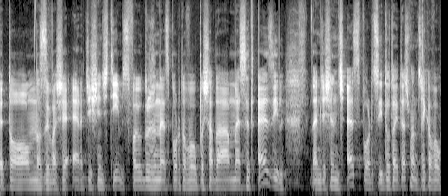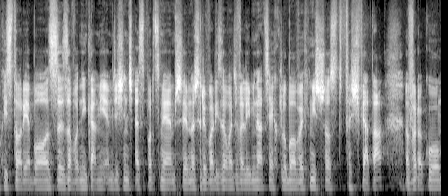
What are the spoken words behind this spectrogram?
y, to nazywa się R10 Team. Swoją drużynę sportową posiada Mesut Özil, M10 Esports. I tutaj też mam ciekawą historię, bo z zawodnikami M10 Esports miałem przyjemność rywalizować w eliminacjach klubowych Mistrzostw Świata w roku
